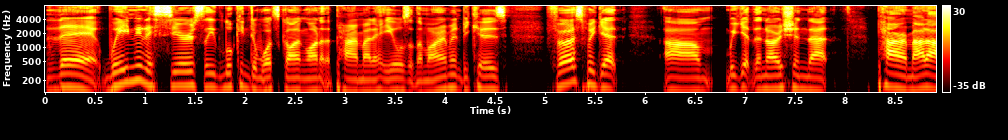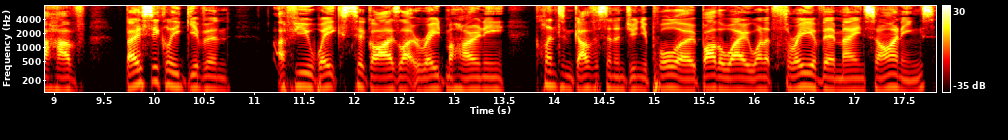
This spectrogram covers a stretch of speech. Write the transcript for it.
there? We need to seriously look into what's going on at the Parramatta Eels at the moment because first we get um, we get the notion that Parramatta have basically given a few weeks to guys like Reed Mahoney, Clinton Gutherson, and Junior Paulo. By the way, one of three of their main signings.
